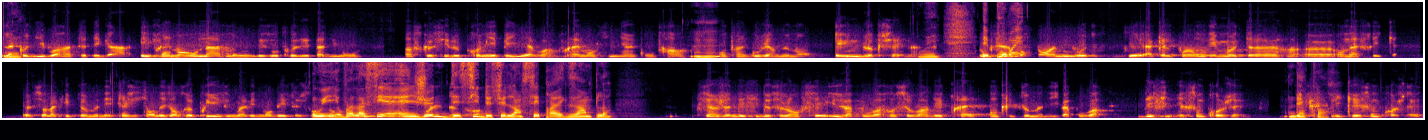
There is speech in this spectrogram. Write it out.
La Côte d'Ivoire, à cet égard, est vraiment en amont des autres États du monde, parce que c'est le premier pays à avoir vraiment signé un contrat mhm. entre un gouvernement et une blockchain. Donc c'est important à nouveau d'expliquer à quel point on est moteur euh, en Afrique euh, sur la crypto-monnaie. S'agissant des entreprises, vous m'avez demandé... Oui, voilà, si un, jeune décide de se lancer, par exemple... Si un jeune décide de se lancer, il va pouvoir recevoir des prêts en crypto-monnaie. Il va pouvoir définir son projet, expliquer son projet,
